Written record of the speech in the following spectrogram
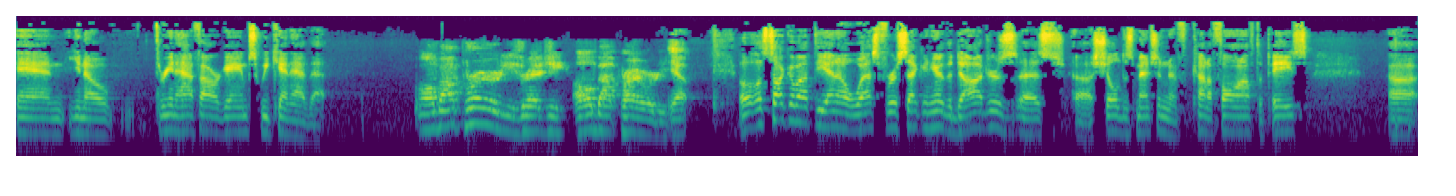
and you know three and a half hour games. We can't have that. All about priorities, Reggie. All about priorities. Yep. Well, let's talk about the NL West for a second here. The Dodgers, as uh, Schill just mentioned, have kind of fallen off the pace. Uh,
